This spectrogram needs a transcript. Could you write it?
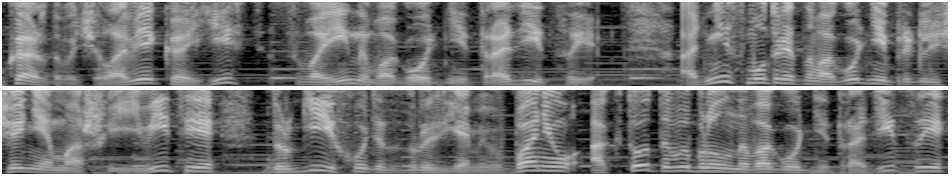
каждого человека есть свои новогодние традиции. Одни смотрят новогодние приключения Маши и Вити, другие ходят с друзьями в баню, а кто-то выбрал новогодние традиции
